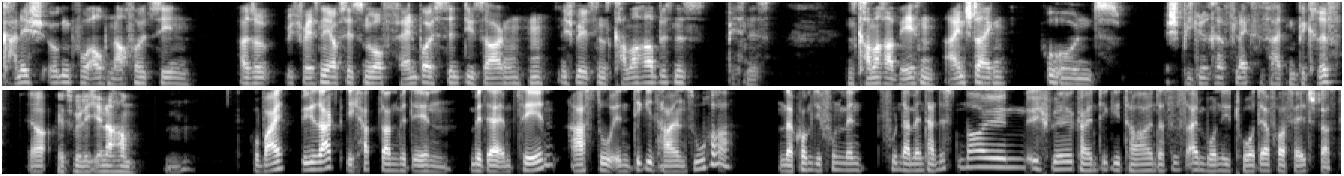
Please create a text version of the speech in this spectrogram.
kann ich irgendwo auch nachvollziehen. Also, ich weiß nicht, ob es jetzt nur Fanboys sind, die sagen, hm, ich will jetzt ins Kamerabusiness, Business, ins Kamerawesen einsteigen und Spiegelreflex ist halt ein Begriff. Ja. Jetzt will ich inne haben. Mhm. Wobei, wie gesagt, ich habe dann mit den mit der M10 hast du in digitalen Sucher und da kommen die Fundament Fundamentalisten, nein, ich will keinen digitalen, das ist ein Monitor, der verfälscht das.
